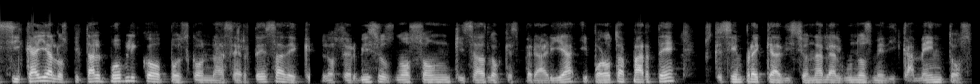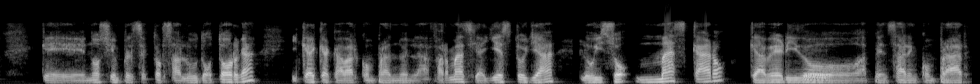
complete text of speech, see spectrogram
si cae al hospital público, pues con la certeza de que los servicios no son quizás lo que esperaría. Y por otra parte, pues que siempre hay que adicionarle algunos medicamentos que no siempre el sector salud otorga y que hay que acabar comprando en la farmacia. Y esto ya lo hizo más caro que haber ido a pensar en comprar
